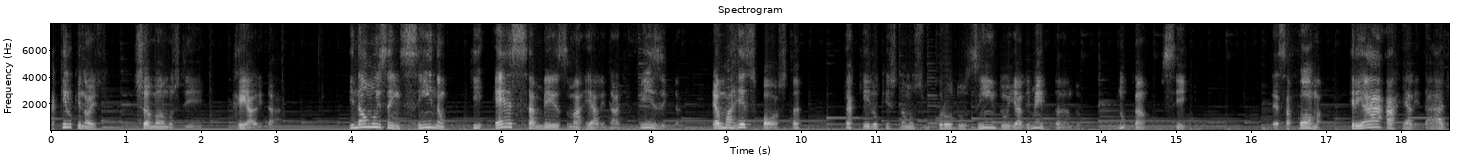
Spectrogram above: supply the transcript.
Aquilo que nós chamamos de realidade. E não nos ensinam que essa mesma realidade física é uma resposta daquilo que estamos produzindo e alimentando no campo psíquico. Dessa forma, criar a realidade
